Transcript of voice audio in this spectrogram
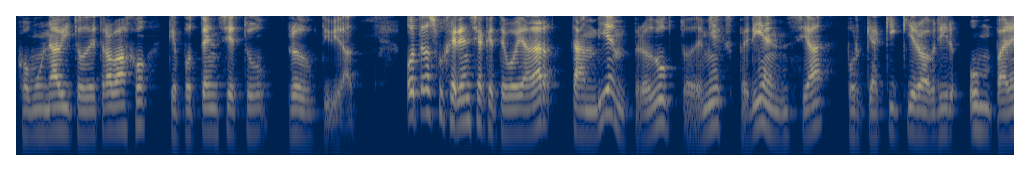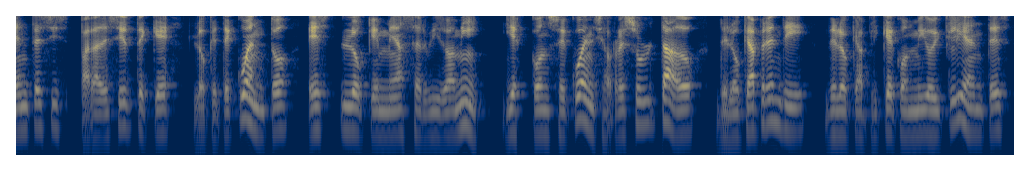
como un hábito de trabajo que potencie tu productividad. Otra sugerencia que te voy a dar, también producto de mi experiencia, porque aquí quiero abrir un paréntesis para decirte que lo que te cuento es lo que me ha servido a mí y es consecuencia o resultado de lo que aprendí, de lo que apliqué conmigo y clientes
